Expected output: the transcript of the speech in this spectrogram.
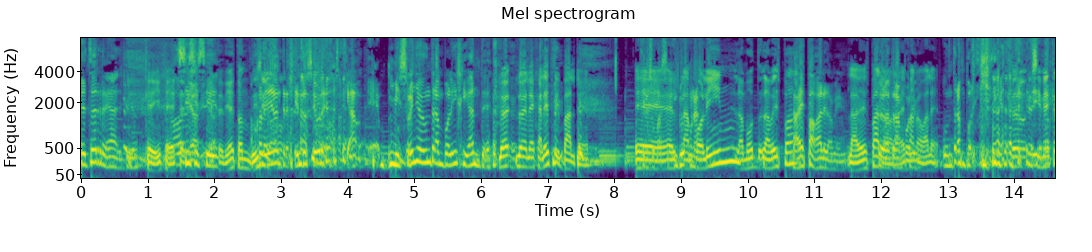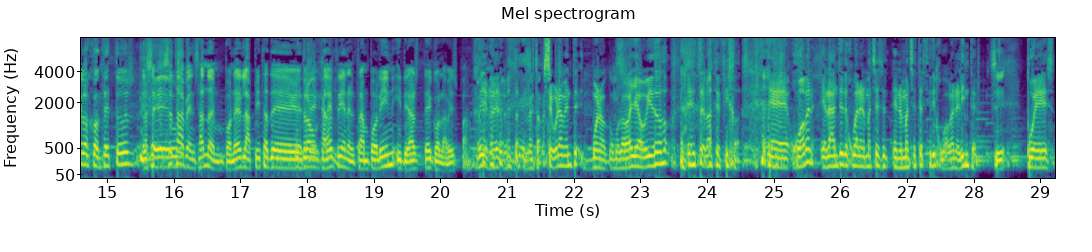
Esto es real, tío. ¿Qué dices? Este Sí, sí, sí. Este es le dieron 300 euros. Hostia, eh, mi sueño es un trampolín gigante. Lo, lo del escalestri, vale. Eh, el una- trampolín... La, moto, la Vespa. La Vespa vale también. La Vespa Pero no, la. Vespa no vale. Un trampolín. Pero si mezclas los conceptos, Eso, eso estaba pensando, en poner las pistas de, de escalestri en el trampolín y tirarte con la Vespa. Oye, no, no está- no está- seguramente, bueno, como lo haya oído, este lo hace fijo. Eh, jugaba él antes de jugar en el, Manchester, en el Manchester City, jugaba en el Inter. Sí. Pues,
